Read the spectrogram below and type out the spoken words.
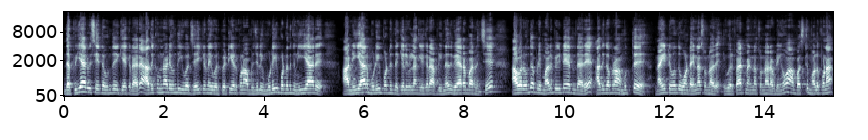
இந்த பிஆர் விஷயத்தை வந்து கேட்குறாரு அதுக்கு முன்னாடி வந்து இவர் ஜெயிக்கணும் இவர் பெட்டி எடுக்கணும் அப்படின்னு சொல்லி முடிவு பண்ணுறதுக்கு நீ யார்? நீ யார் முடிவு பண்ணிட்டு இந்த கேள்வியெல்லாம் கேட்குற அப்படின்னது வேறு மாதிரி இருந்துச்சு. அவர் வந்து அப்படி மழுப்பிக்கிட்டே இருந்தார். அதுக்கப்புறம் முத்து நைட்டு வந்து உன்ட்ட என்ன சொன்னார்? இவர் ஃபேட்மேன் என்ன சொன்னார் அப்படிங்கவும் ஃபஸ்ட்டு மழுப்புனா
